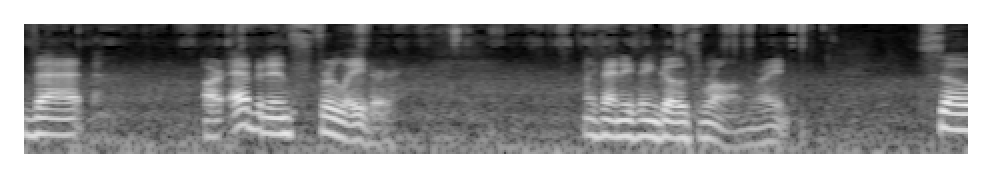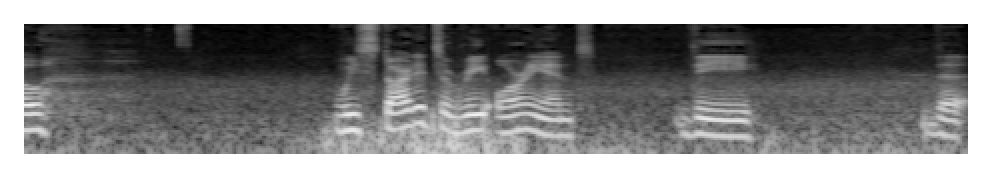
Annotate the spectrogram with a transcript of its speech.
that are evidence for later if anything goes wrong, right? So we started to reorient the the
